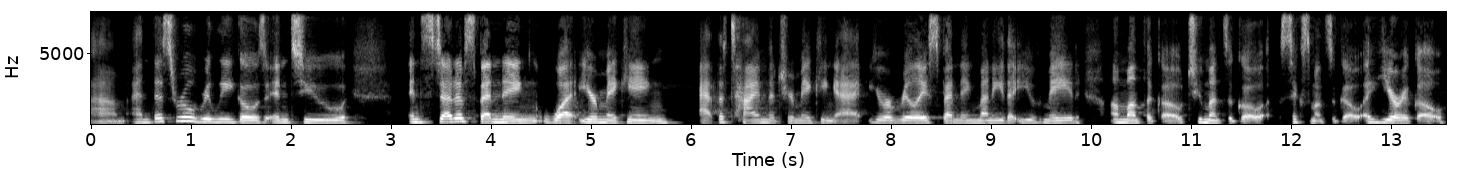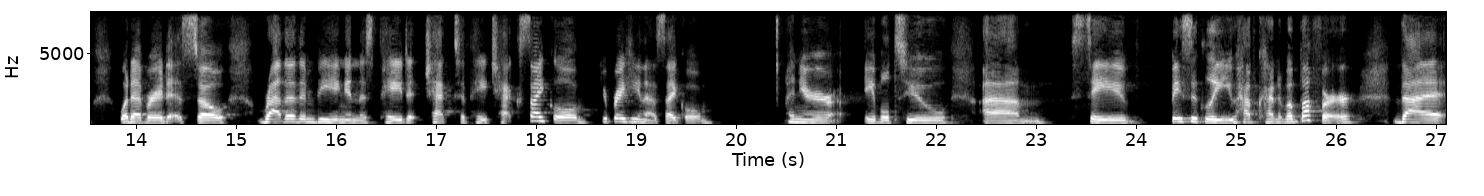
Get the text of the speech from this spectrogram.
Um, and this rule really goes into instead of spending what you're making at the time that you're making it, you're really spending money that you've made a month ago, two months ago, six months ago, a year ago, whatever it is. So rather than being in this paid check to paycheck cycle, you're breaking that cycle and you're able to um, save basically you have kind of a buffer that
